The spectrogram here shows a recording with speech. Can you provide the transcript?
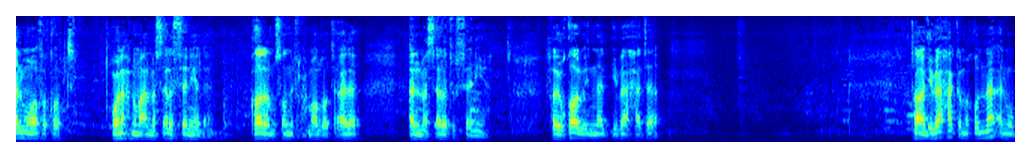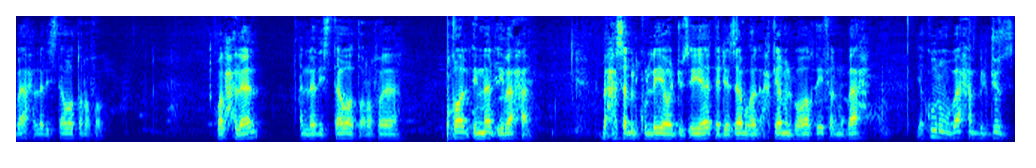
الموافقات. ونحن مع المسألة الثانية الآن. قال المصنف رحمه الله تعالى المسألة الثانية. فيقال إن الإباحة طبعا الإباحة كما قلنا المباح الذي استوى طرفه والحلال الذي استوى طرفاه يقال إن الإباحة بحسب الكلية والجزئية تجذبها الأحكام البواقي فالمباح يكون مباحا بالجزء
